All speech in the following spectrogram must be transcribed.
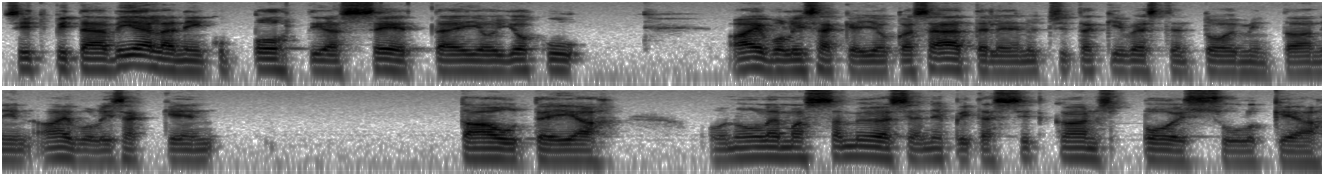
sitten pitää vielä niin kuin pohtia se, että ei ole joku aivolisäke, joka säätelee nyt sitä kivesten toimintaa, niin aivolisäkkeen tauteja on olemassa myös ja ne pitäisi sitten kans poissulkea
